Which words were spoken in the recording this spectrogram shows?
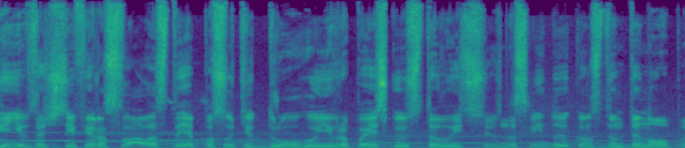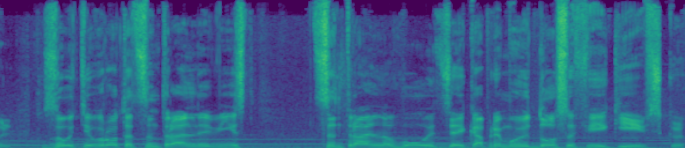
Київ за часів Ярослава стає по суті другою європейською столицею. Наслідує Константинополь. Золоті ворота, центральний в'їзд, центральна вулиця, яка прямує до Софії Київської.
